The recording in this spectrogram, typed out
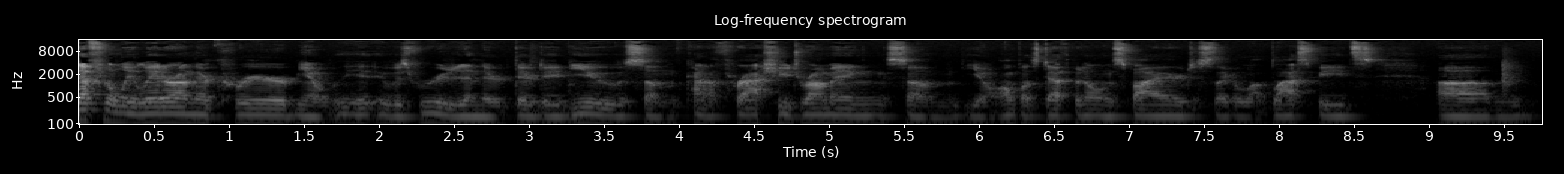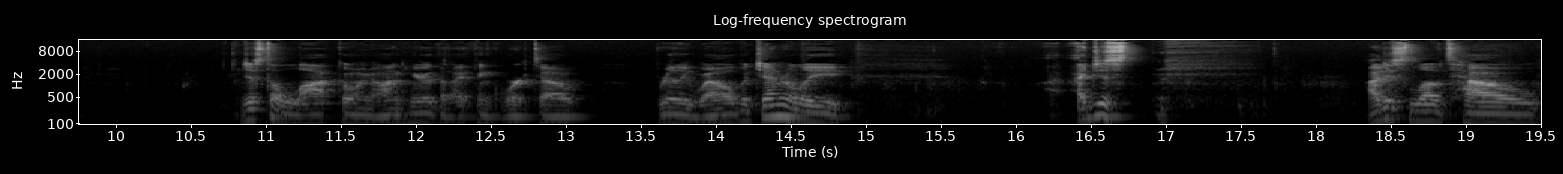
definitely later on their career, you know, it, it, was rooted in their, their debut, some kind of thrashy drumming, some you know almost death metal inspired, just like a lot of blast beats, um, just a lot going on here that I think worked out really well. But generally, I just I just loved how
